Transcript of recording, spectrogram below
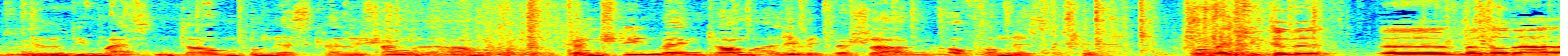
Während die meisten Tauben vom Nest keine Chance haben, können Steenbergen-Tauben alle Witwe schlagen, auch vom Nest. W momencie, kiedy e, metoda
